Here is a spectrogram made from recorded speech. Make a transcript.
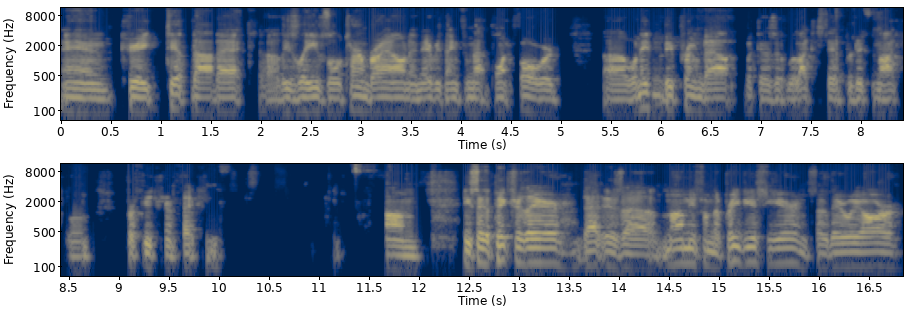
and create tip dieback. Uh, these leaves will turn brown and everything from that point forward uh, will need to be pruned out because it will, like I said, produce inoculum for future infections. Um, you see the picture there, that is a mummy from the previous year. And so there we are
